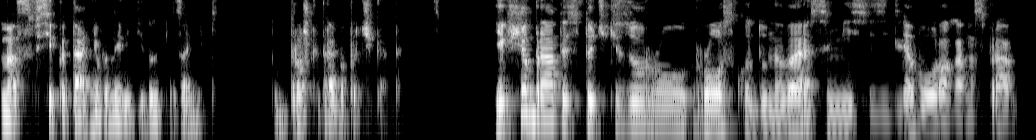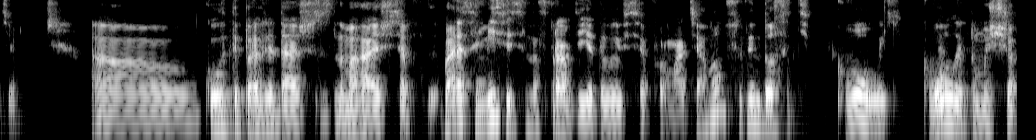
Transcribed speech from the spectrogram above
у нас всі питання вони відійдуть на задній план. Тому трошки треба почекати. Якщо брати з точки зору розкладу на вересень місяць для ворога, насправді, коли ти переглядаєш, намагаєшся. Вересень місяць, насправді, я дивився в форматі анонсу, він досить кволий. Кволий, тому що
